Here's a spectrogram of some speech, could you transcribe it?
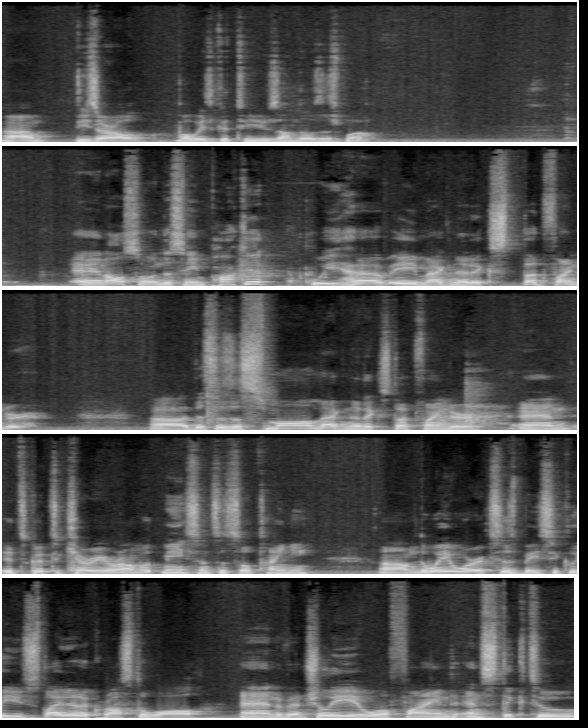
Um, these are all always good to use on those as well. And also in the same pocket, we have a magnetic stud finder. Uh, this is a small magnetic stud finder and it's good to carry around with me since it's so tiny. Um, the way it works is basically you slide it across the wall and eventually it will find and stick to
